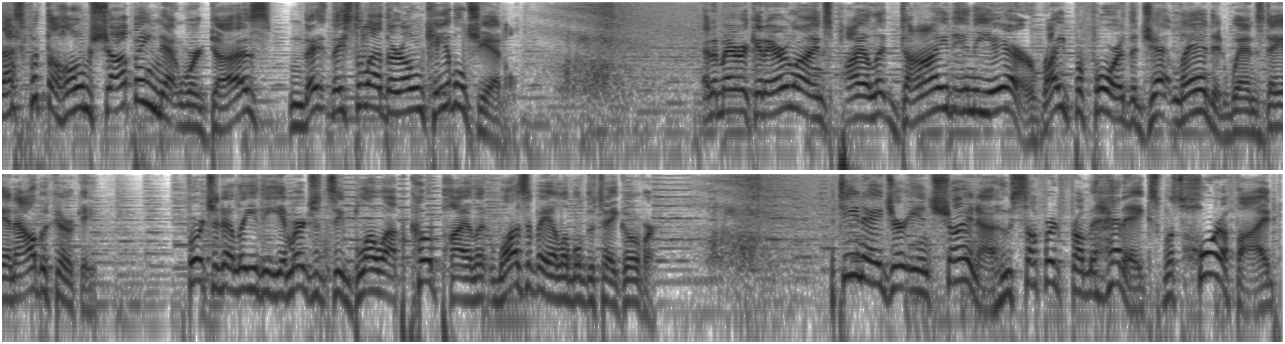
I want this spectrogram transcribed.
That's what the Home Shopping Network does. They, they still have their own cable channel. An American Airlines pilot died in the air right before the jet landed Wednesday in Albuquerque. Fortunately, the emergency blow-up co-pilot was available to take over. A teenager in China who suffered from headaches was horrified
